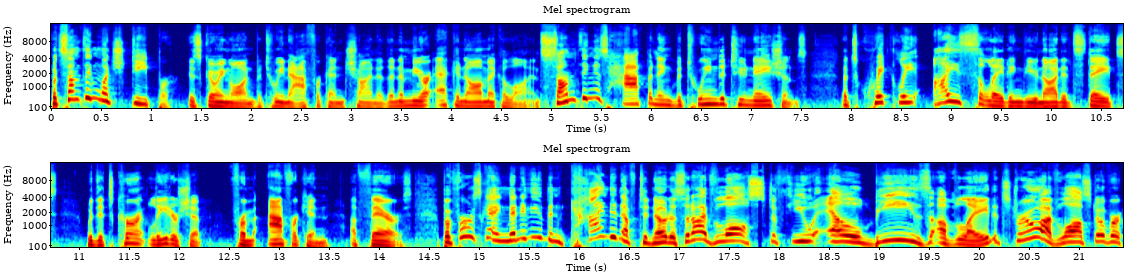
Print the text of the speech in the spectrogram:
But something much deeper is going on between Africa and China than a mere economic alliance. Something is happening between the two nations that's quickly isolating the United States with its current leadership from African affairs. But first, gang, many of you have been kind enough to notice that I've lost a few LBs of late. It's true, I've lost over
